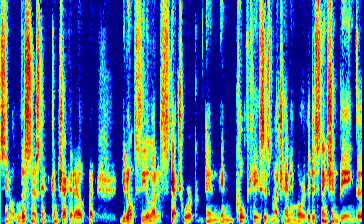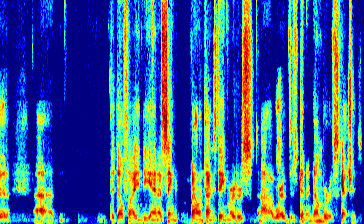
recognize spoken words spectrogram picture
you know, listeners can, can check it out. But you don't see a lot of sketch work in in cold cases much anymore. The distinction being the uh, the Delphi, Indiana St. Valentine's Day murders, uh, where there's been a number of sketches.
